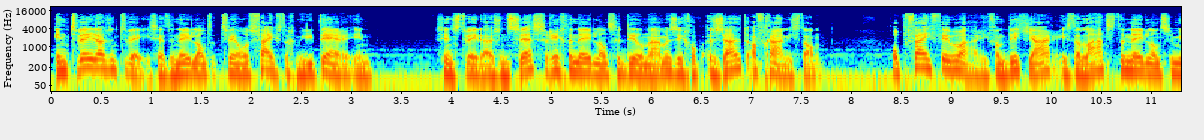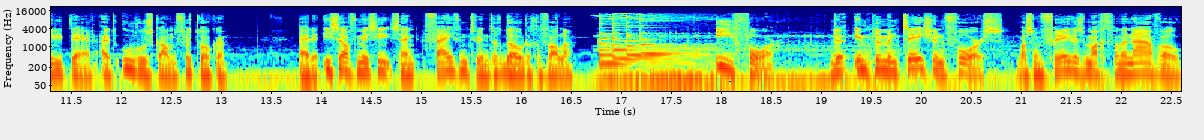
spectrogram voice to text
In 2002 zette Nederland 250 militairen in. Sinds 2006 richt de Nederlandse deelname zich op Zuid-Afghanistan. Op 5 februari van dit jaar is de laatste Nederlandse militair uit Oeroesgan vertrokken. Bij de ISAF-missie zijn 25 doden gevallen. E4. De Implementation Force was een vredesmacht van de NAVO.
